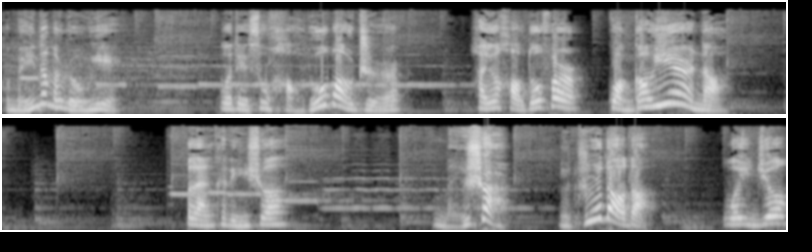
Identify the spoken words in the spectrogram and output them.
可没那么容易，我得送好多报纸，还有好多份广告页呢。”富兰克林说：“没事儿，你知道的，我已经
